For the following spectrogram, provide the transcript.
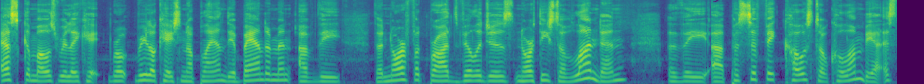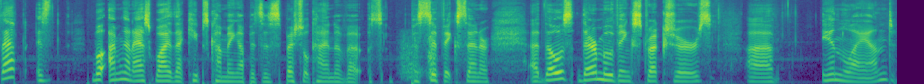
Eskimos reloca- relocation upland, the abandonment of the the Norfolk Broads villages northeast of London, the uh, Pacific coast of Colombia. Is that is well, I'm going to ask why that keeps coming up. It's a special kind of a Pacific center. Uh, those they're moving structures uh, inland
